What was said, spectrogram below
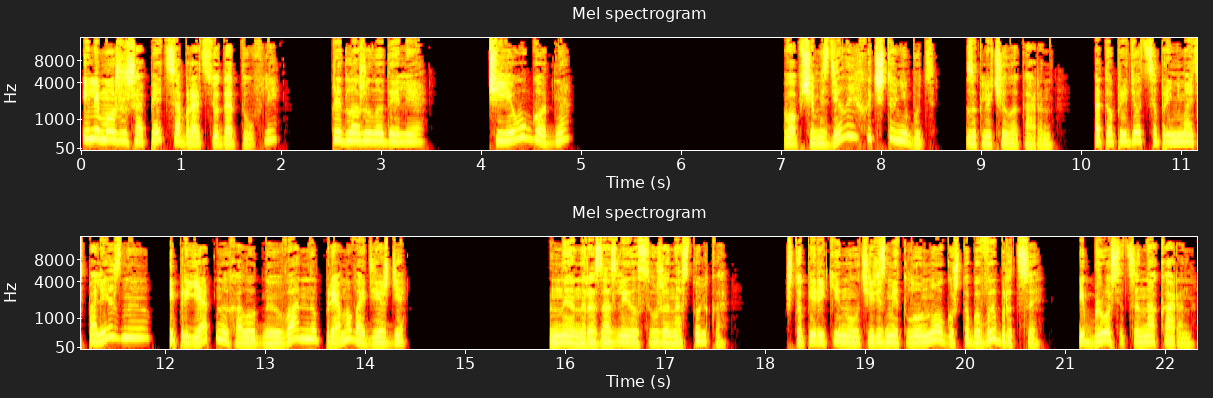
«Или можешь опять собрать сюда туфли?» — предложила Делия. «Чьи угодно». «В общем, сделай хоть что-нибудь», — заключила Карен, «а то придется принимать полезную и приятную холодную ванну прямо в одежде». Нэн разозлился уже настолько, что перекинул через метлу ногу, чтобы выбраться и броситься на Карен.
